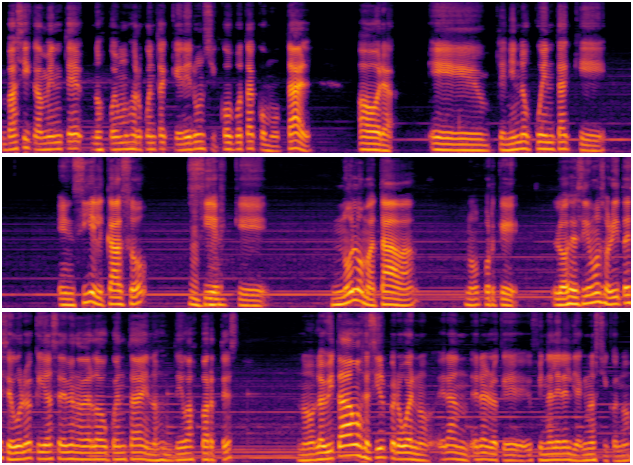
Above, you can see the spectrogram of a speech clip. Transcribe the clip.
básicamente nos podemos dar cuenta que era un psicópata como tal. Ahora, eh, teniendo en cuenta que en sí el caso, si es que no lo mataba, ¿no? Porque lo decimos ahorita y seguro que ya se deben haber dado cuenta en las antiguas partes, ¿no? Lo evitábamos decir, pero bueno, eran, era lo que al final era el diagnóstico, ¿no?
